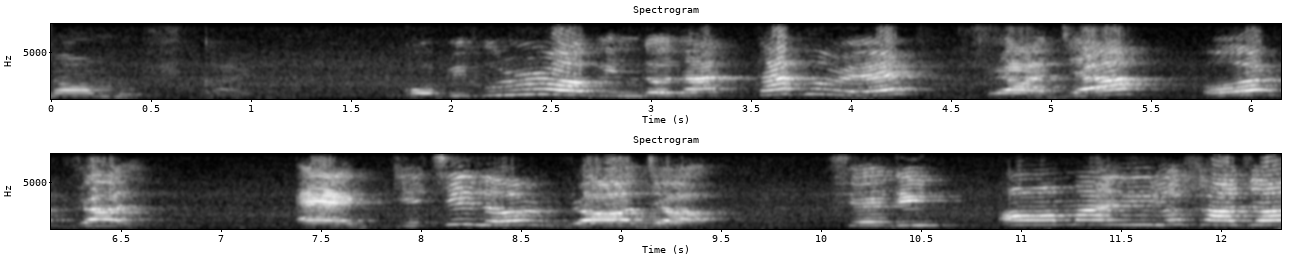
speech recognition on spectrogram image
নমস্কার। কবিগুরু রবীন্দ্রনাথ ঠাকুরের রাজা ও রানী। এক যে ছিল রাজা, সেদিন আমার নিল সাজা।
